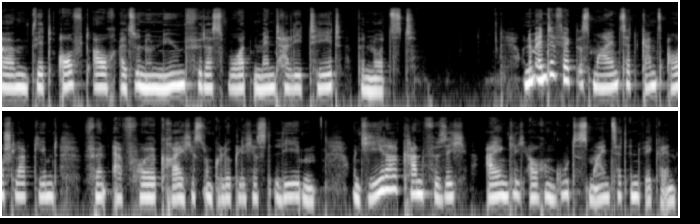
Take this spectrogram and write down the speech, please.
ähm, wird oft auch als Synonym für das Wort Mentalität benutzt. Und im Endeffekt ist Mindset ganz ausschlaggebend für ein erfolgreiches und glückliches Leben. Und jeder kann für sich eigentlich auch ein gutes Mindset entwickeln.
